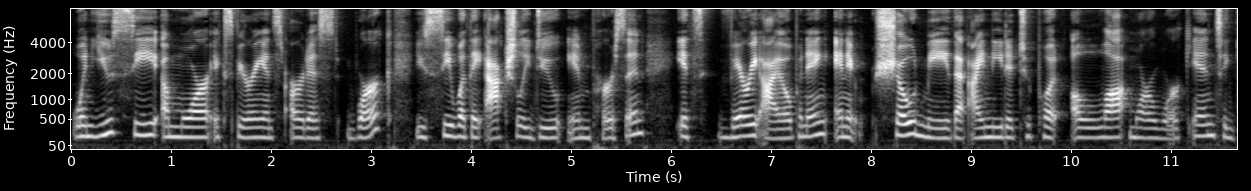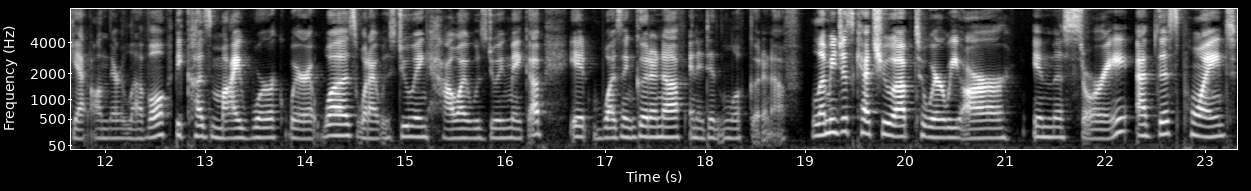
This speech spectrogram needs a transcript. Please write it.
When you see a more experienced artist work, you see what they actually do in person. It's very eye opening and it showed me that I needed to put a lot more work in to get on their level because my work, where it was, what I was doing, how I was doing makeup, it wasn't good enough and it didn't look good enough. Let me just catch you up to where we are in this story. At this point,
